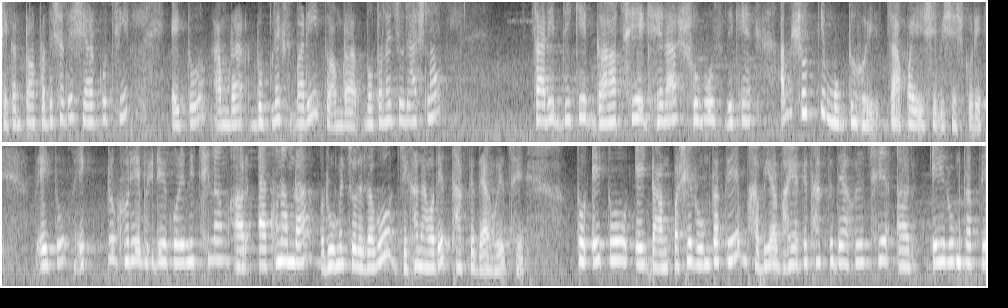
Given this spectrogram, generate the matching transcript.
সেখানটা আপনাদের সাথে শেয়ার করছি। এই তো আমরা ডুপ্লেক্স বাড়ি, তো আমরা দোতলায় চলে আসলাম। চারিদিকে গাছে ঘেরা সবুজ দেখে আমি সত্যি মুগ্ধ হই চাপাই এসে বিশেষ করে। এই তো, একটু ঘুরিয়ে ভিডিও করে নিচ্ছিলাম, আর এখন আমরা রুমে চলে যাব, যেখানে আমাদের থাকতে দেওয়া হয়েছে। তো এই তো, এই ডান পাশের রুমটাতে ভাবি আর ভাইয়াকে থাকতে দেওয়া হয়েছে, আর এই রুমটাতে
